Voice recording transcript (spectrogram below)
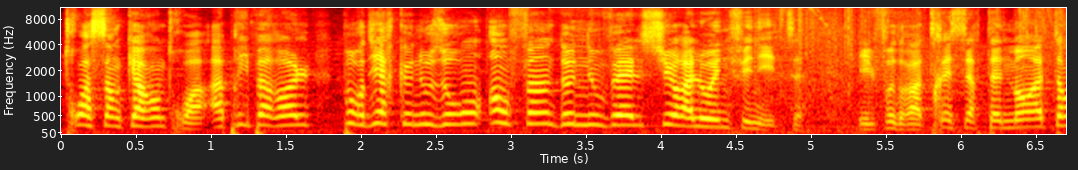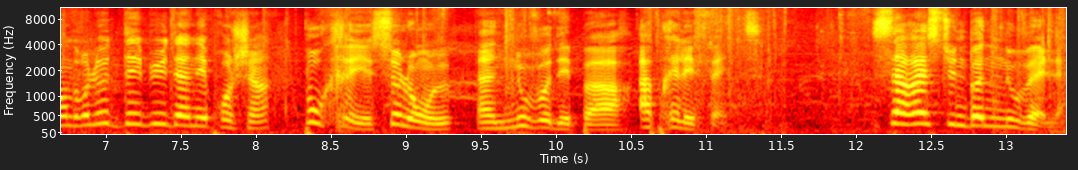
343 a pris parole pour dire que nous aurons enfin de nouvelles sur Halo Infinite. Il faudra très certainement attendre le début d'année prochain pour créer, selon eux, un nouveau départ après les fêtes. Ça reste une bonne nouvelle.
